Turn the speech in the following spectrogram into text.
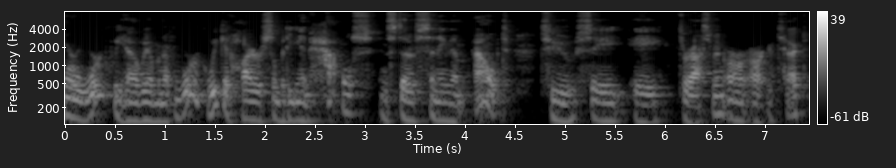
more work we have, we have enough work, we could hire somebody in house instead of sending them out to, say, a draftsman or an architect,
